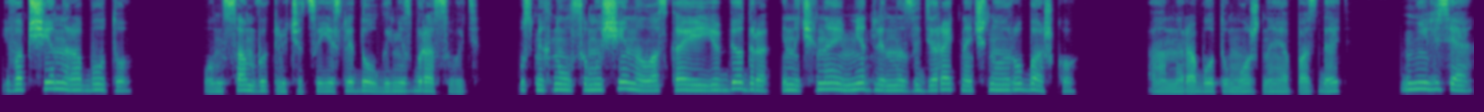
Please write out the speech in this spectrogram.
И вообще на работу. Он сам выключится, если долго не сбрасывать. Усмехнулся мужчина, лаская ее бедра и начиная медленно задирать ночную рубашку. А на работу можно и опоздать. Нельзя.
